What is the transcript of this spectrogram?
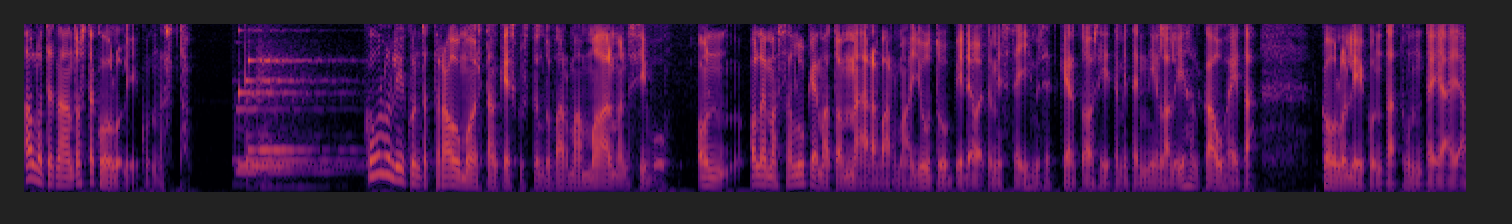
Aloitetaan tuosta koululiikunnasta. Koululiikuntatraumoista on keskusteltu varmaan maailman sivu. on olemassa lukematon määrä varmaan YouTube-videoita, missä ihmiset kertoo siitä, miten niillä oli ihan kauheita koululiikuntatunteja ja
